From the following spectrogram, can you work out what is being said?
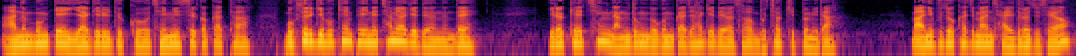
아는 분께 이야기를 듣고 재미있을 것 같아 목소리 기부 캠페인에 참여하게 되었는데 이렇게 책 낭독 녹음까지 하게 되어서 무척 기쁩니다. 많이 부족하지만 잘 들어주세요.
